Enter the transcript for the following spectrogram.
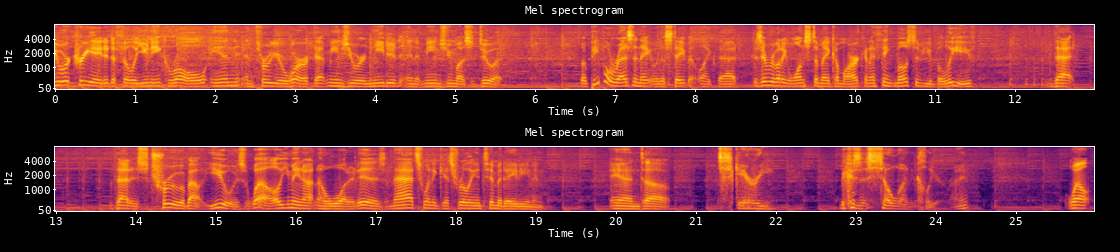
You were created to fill a unique role in and through your work. That means you are needed and it means you must do it. So people resonate with a statement like that because everybody wants to make a mark. And I think most of you believe that that is true about you as well. You may not know what it is. And that's when it gets really intimidating and, and uh, scary because it's so unclear, right? Well,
